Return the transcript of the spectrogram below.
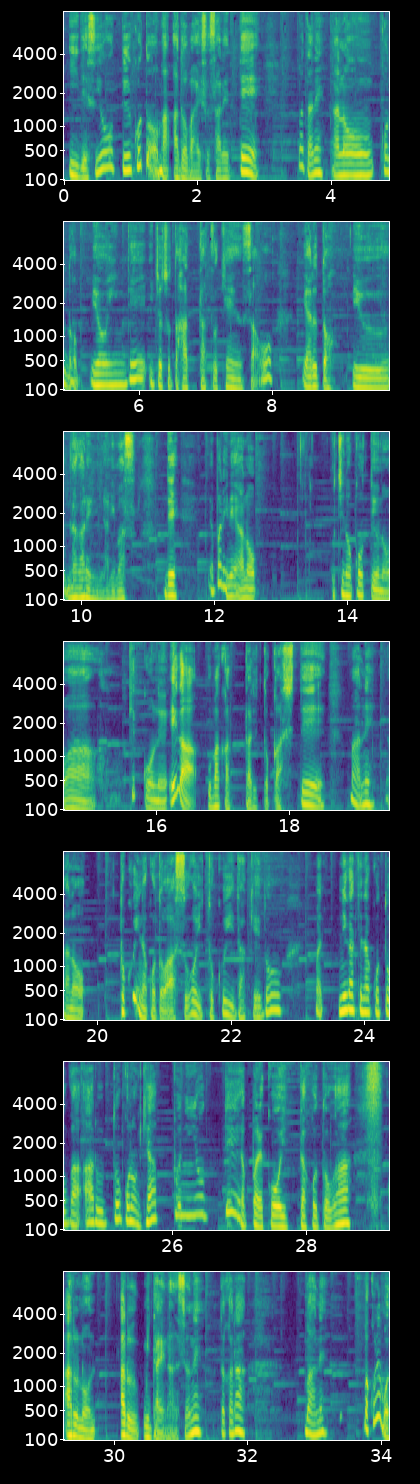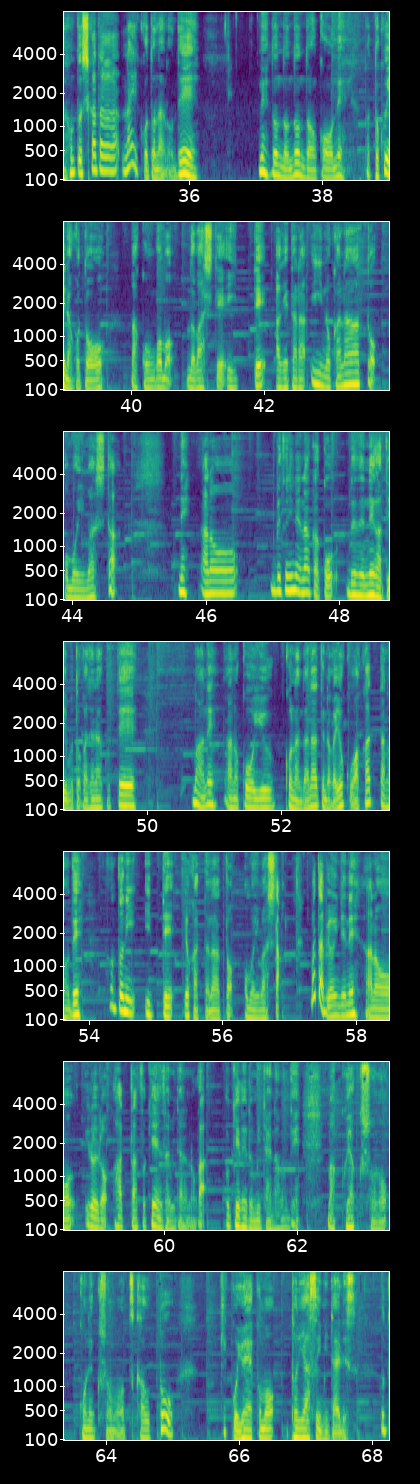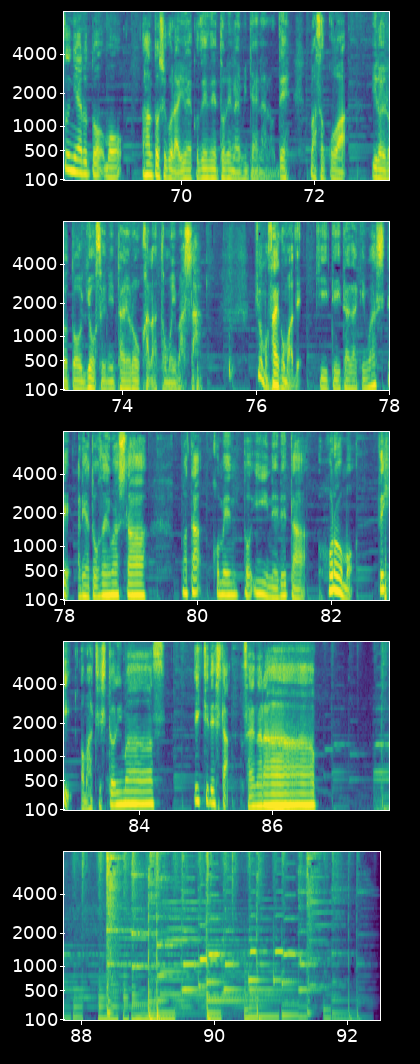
いいですよっていうことを、まあ、アドバイスされて、またね、あのー、今度病院で一応ちょっと発達検査をやるという流れになります。で、やっぱりね、あの、うちの子っていうのは、結構ね、絵がうまかったりとかして、まあね、あの、得意なことはすごい得意だけど、まあ、苦手なことがあると、このギャップによって、やっぱりこういったことがあるの、あるみたいなんですよね。だから、まあね、まあこれはもう本当仕方がないことなので、ね、どんどんどんどんこうね、まあ、得意なことを、まあ、今後も伸ばしていってあげたらいいのかなと思いました。ね、あの別にね、なんかこう、全然ネガティブとかじゃなくて、まあね、あの、こういう子なんだなっていうのがよく分かったので、本当に行ってよかったなと思いました。また病院でね、あの、いろいろ発達検査みたいなのが受けれるみたいなので、まあ、区役所のコネクションを使うと、結構予約も取りやすいみたいです。普通にやるともう半年ぐらい予約全然取れないみたいなので、まあそこはいろいろと行政に頼ろうかなと思いました。今日も最後まで聞いていただきましてありがとうございました。またコメント、いいね、レター、フォローもぜひお待ちしております。イッチでした。さよなら。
